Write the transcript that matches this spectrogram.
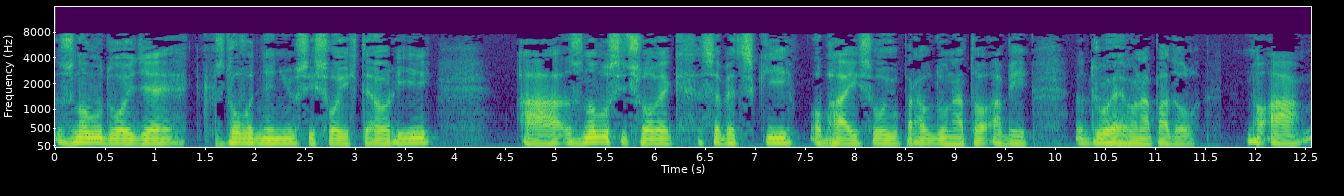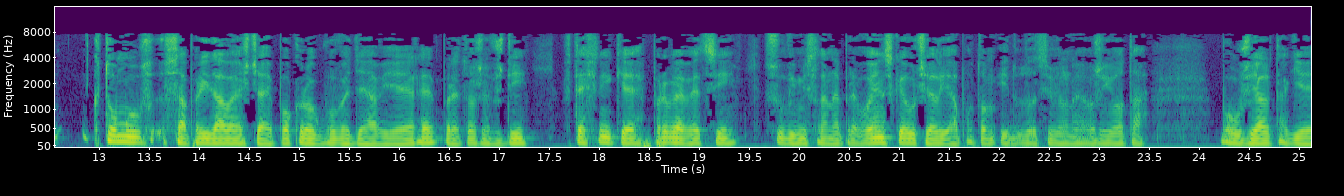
znovu dôjde k zdôvodneniu si svojich teórií a znovu si človek sebecky obhájí svoju pravdu na to, aby druhého napadol. No a k tomu sa pridáva ešte aj pokrok vo vede a viere, pretože vždy v technike prvé veci sú vymyslené pre vojenské účely a potom idú do civilného života bohužiaľ tak je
